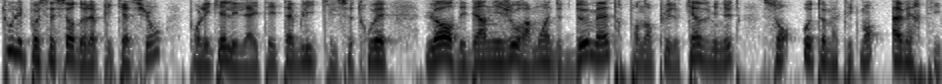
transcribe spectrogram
tous les possesseurs de l'application pour lesquels il a été établi qu'ils se trouvaient lors des derniers jours à moins de 2 mètres pendant plus de 15 minutes sont automatiquement avertis.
